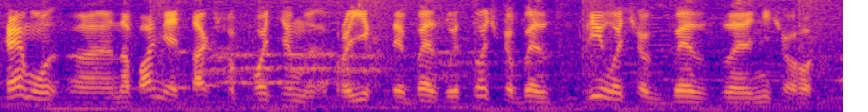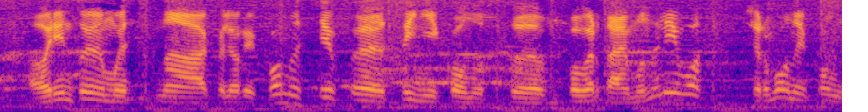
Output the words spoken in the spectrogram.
схему на пам'ять, так щоб потім проїхати без листочка, без стрілочок, без е, нічого. Орієнтуємось на кольори конусів. Е, Синій конус е, повертаємо наліво, червоний конус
